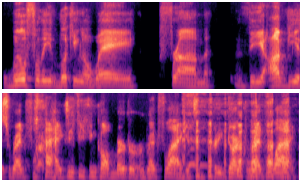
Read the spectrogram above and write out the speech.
willfully looking away from the obvious red flags, if you can call murder a red flag, it's a pretty dark red flag.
